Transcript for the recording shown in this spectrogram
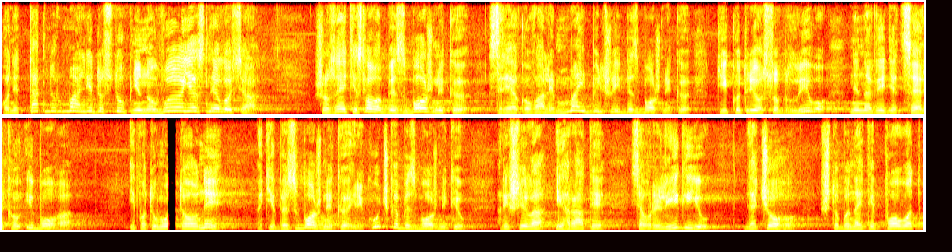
вони так нормальні, доступні, але вияснилося, що за ці слова безбожники зреагували найбільше і безбожники, ті, котрі особливо ненавидять церкву і Бога. І тому то вони а ті безбожники, і кучка безбожників рішила ігратися в релігію. Для чого? Щоб знайти повод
